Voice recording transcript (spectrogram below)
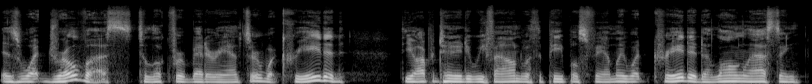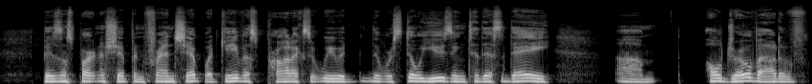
is what drove us to look for a better answer what created the opportunity we found with the Peeples' family, what created a long lasting business partnership and friendship, what gave us products that we would that we're still using to this day, um, all drove out of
